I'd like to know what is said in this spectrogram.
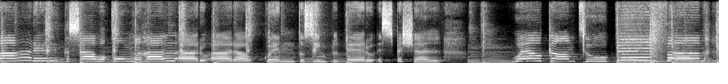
Mare, kasawa kong mahal. Araw-araw kwento, simple pero espesyal. Welcome to Bemfam Kwento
